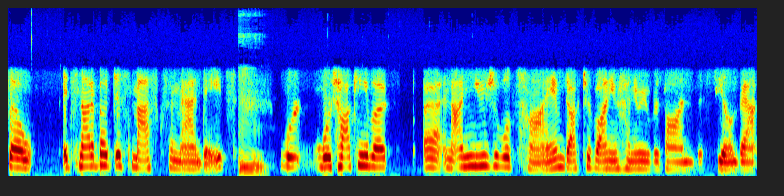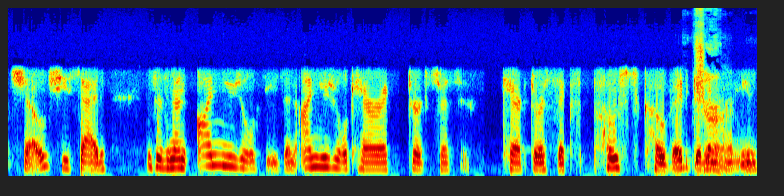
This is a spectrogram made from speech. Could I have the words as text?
So it's not about just masks and mandates. Mm. we're we're talking about uh, an unusual time. Dr bonnie henry was on the Steele and Vance show. She said this is an unusual season unusual characteristics characteristics post covid given sure. our immune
